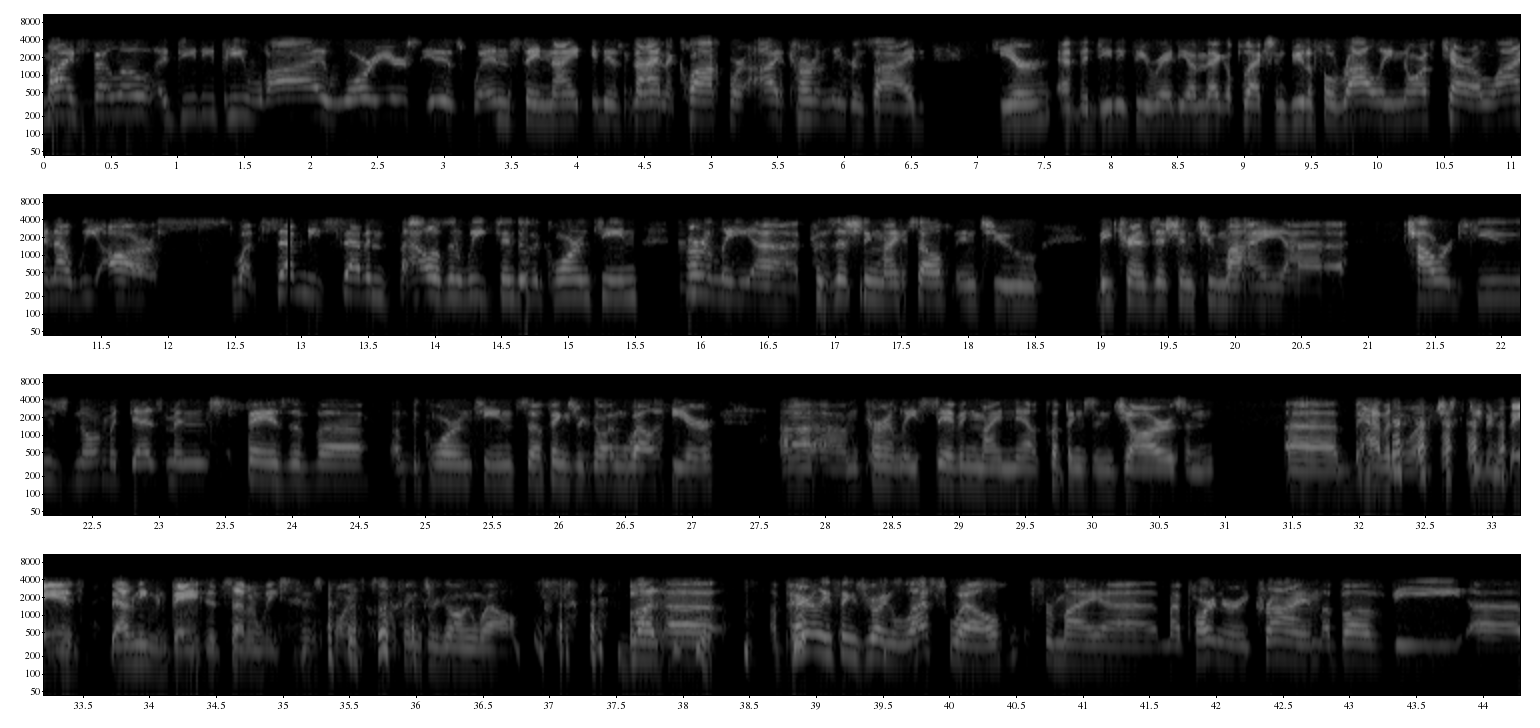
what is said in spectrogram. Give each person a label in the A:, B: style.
A: my fellow DDPY warriors. It is Wednesday night. It is 9 o'clock where I currently reside here at the DDP Radio Megaplex in beautiful Raleigh, North Carolina. We are, what, 77,000 weeks into the quarantine. Currently uh, positioning myself into the transition to my uh, Howard Hughes, Norma Desmond phase of uh, of the quarantine. So things are going well here. Um, currently saving my nail clippings in jars and uh, haven't or just even bathed. Haven't even bathed at seven weeks at this point. So things are going well. But uh, apparently things are going less well for my uh, my partner in crime above the uh,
